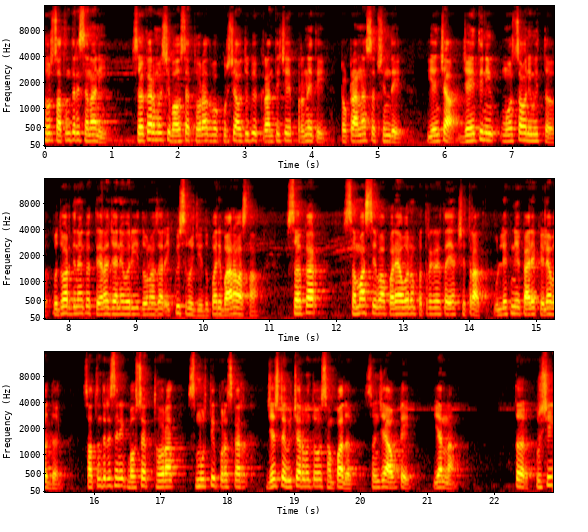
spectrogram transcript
थोर स्वातंत्र्य सेनानी सहकार मुळशी भाऊसाहेब थोरात व कृषी औद्योगिक क्रांतीचे प्रणेते डॉक्टर अण्णासाहेब शिंदे यांच्या जयंती नि महोत्सवानिमित्त बुधवार दिनांक तेरा जानेवारी दोन हजार एकवीस रोजी दुपारी बारा वाजता सहकार समाजसेवा पर्यावरण पत्रकारिता या क्षेत्रात उल्लेखनीय कार्य केल्याबद्दल स्वातंत्र्यसैनिक भाऊसाहेब थोरात स्मृती पुरस्कार ज्येष्ठ विचारवंत व संपादक संजय आवटे यांना. तर कृषी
